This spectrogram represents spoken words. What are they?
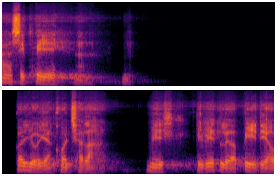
ห้าสิบปีนะก็อยู่อย่างคนฉลาด มีชีวิตเหลือปีเดียว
